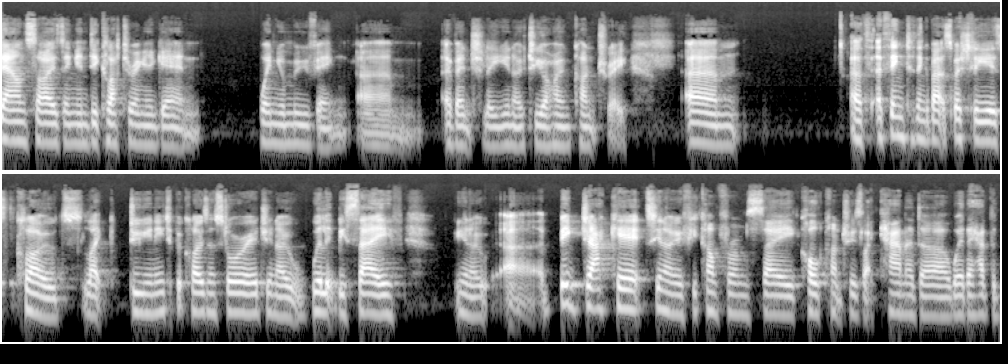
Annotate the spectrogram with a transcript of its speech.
downsizing and decluttering again when you're moving um, eventually, you know, to your home country. Um, a, a, thing to think about, especially, is clothes. Like, do you need to put clothes in storage? You know, will it be safe? You know, uh, big jackets. You know, if you come from, say, cold countries like Canada, where they have the,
